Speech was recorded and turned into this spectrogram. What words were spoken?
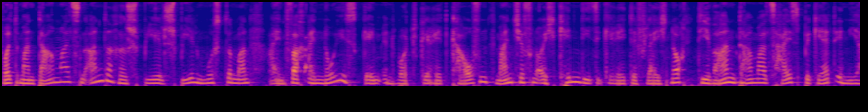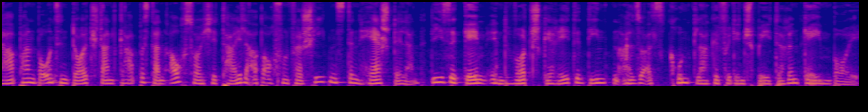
Wollte man damals ein anderes Spiel spielen, musste man einfach ein neues Game Watch Gerät kaufen. Manche von euch kennen diese Geräte vielleicht noch. Die waren damals heiß begehrt in Japan. Bei uns in Deutschland gab es dann auch solche Teile, aber auch von verschiedensten Herstellern. Diese Game Watch Geräte dienten also als Grundlage für den späteren Game Boy.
